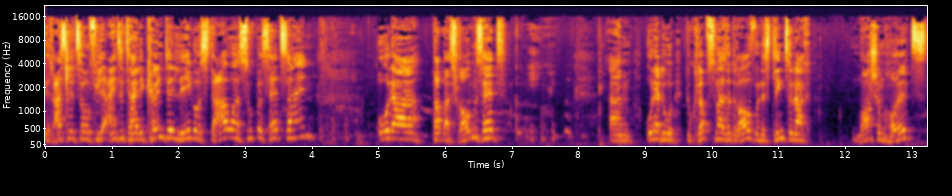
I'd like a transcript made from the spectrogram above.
rasselt so viele Einzelteile. Könnte Lego Star Wars Superset sein? Oder Papas Schraubenset? Ähm, oder du, du klopfst mal so drauf und es klingt so nach morschem Holz.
